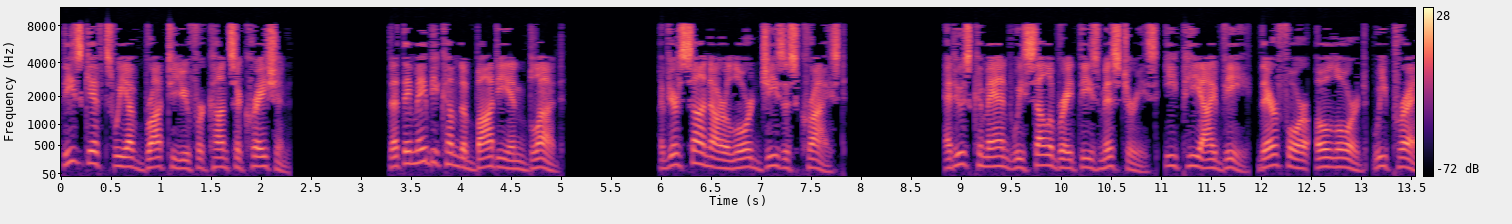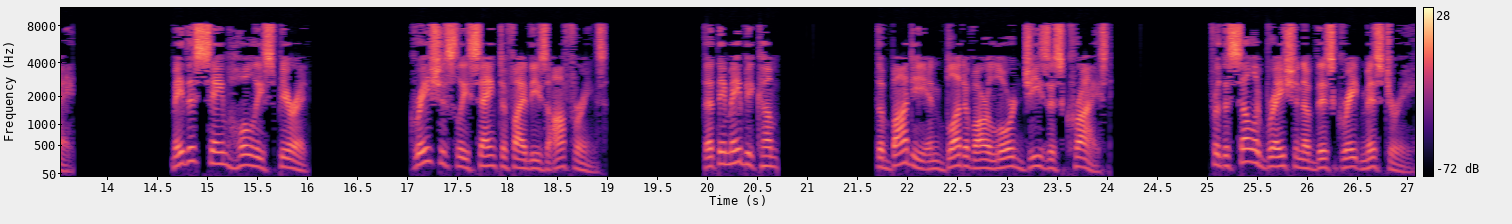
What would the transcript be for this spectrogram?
these gifts we have brought to you for consecration, that they may become the body and blood of your Son our Lord Jesus Christ, at whose command we celebrate these mysteries, EPIV, therefore, O Lord, we pray. May this same Holy Spirit graciously sanctify these offerings, that they may become the body and blood of our Lord Jesus Christ, for the celebration of this great mystery,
